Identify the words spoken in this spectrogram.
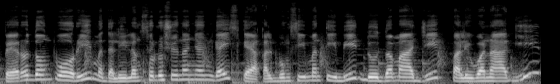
Pero don't worry, madali lang solusyonan yan guys, kaya Kalbong Siman TV, do the magic, paliwanagin!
